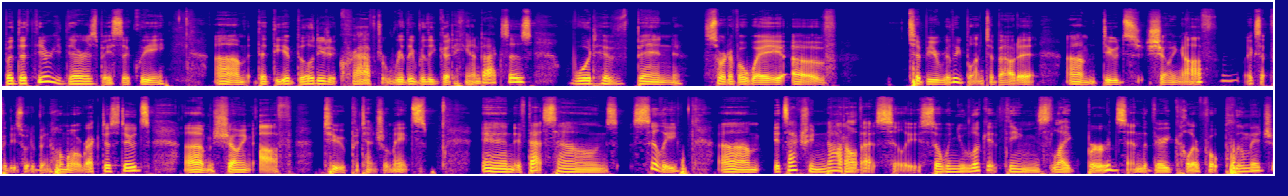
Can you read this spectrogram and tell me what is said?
But the theory there is basically um, that the ability to craft really, really good hand axes would have been sort of a way of to be really blunt about it, um, dudes showing off, except for these would have been Homo erectus dudes, um, showing off to potential mates. And if that sounds silly, um, it's actually not all that silly. So when you look at things like birds and the very colorful plumage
